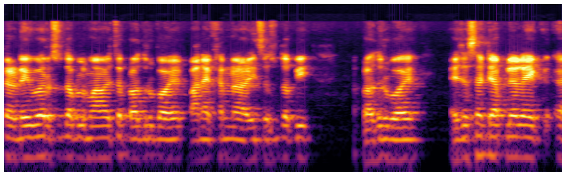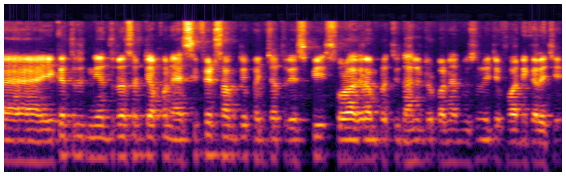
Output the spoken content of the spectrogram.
करडईवर सुद्धा आपला माव्याचा प्रादुर्भाव आहे. पाण्याखाना अळीचा सुद्धा पी प्रादुर्भाव आहे. याच्यासाठी आपल्याला एक एकत्रित नियंत्रणासाठी आपण ॲसिफेट सांगतोय. पंच्याहत्तर एस पी सोळा ग्राम प्रति दहा लिटर पाण्यात मिसळून फवारणी करायची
